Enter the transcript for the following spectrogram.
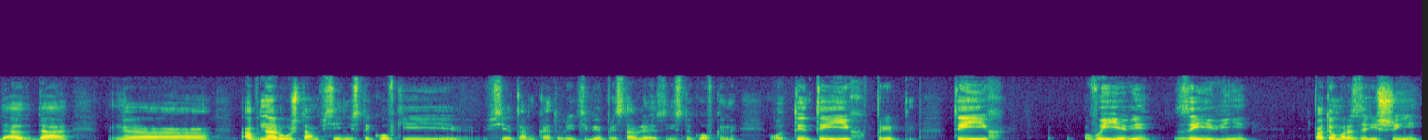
Да, да, э, обнаружь там все нестыковки, все там, которые тебе представляются нестыковками. Вот ты, ты, их, ты их выяви, заяви, потом разреши,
